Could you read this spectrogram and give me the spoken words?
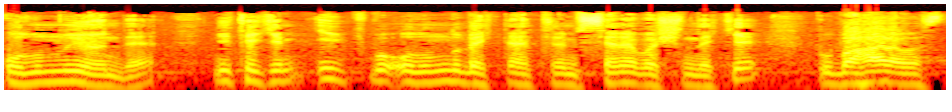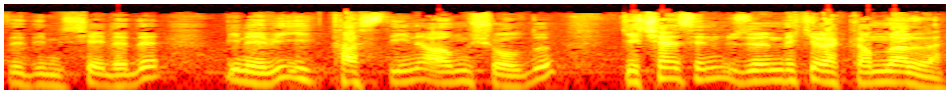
olumlu yönde. Nitekim ilk bu olumlu beklentilerimiz sene başındaki bu bahar havası dediğimiz şeyle de bir nevi ilk tasdiğini almış oldu. Geçen senenin üzerindeki rakamlarla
